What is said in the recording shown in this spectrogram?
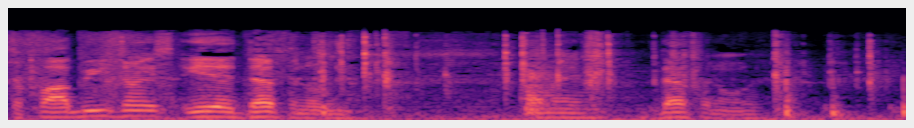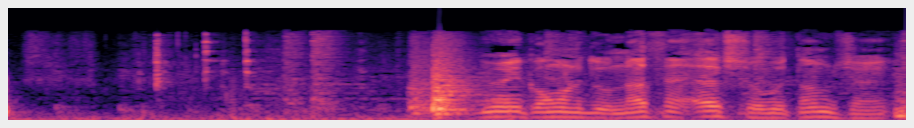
The uh 5B joints? Yeah, definitely. I mean, definitely. You ain't gonna wanna do nothing extra with them joints.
